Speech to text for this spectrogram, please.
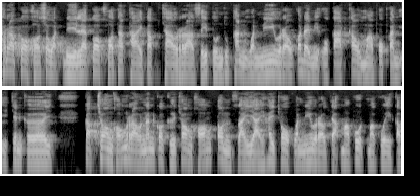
ครับก็ขอสวัสดีและก็ขอทักทายกับชาวราศีตุลทุกท่านวันนี้เราก็ได้มีโอกาสเข้ามาพบกันอีกเช่นเคย กับช่องของเรานั่นก็คือช่องของต้นไทรใหญ่ให้โชควันนี้เราจะมาพูดมาคุยกับ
